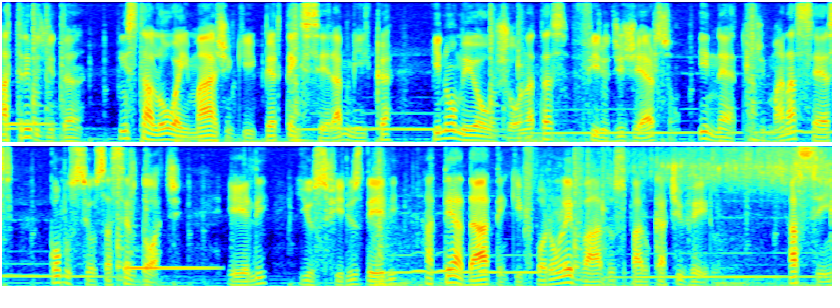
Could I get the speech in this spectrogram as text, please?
A tribo de Dan instalou a imagem que pertencera a Mica e nomeou Jonatas, filho de Gerson e neto de Manassés, como seu sacerdote, ele e os filhos dele, até a data em que foram levados para o cativeiro. Assim,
